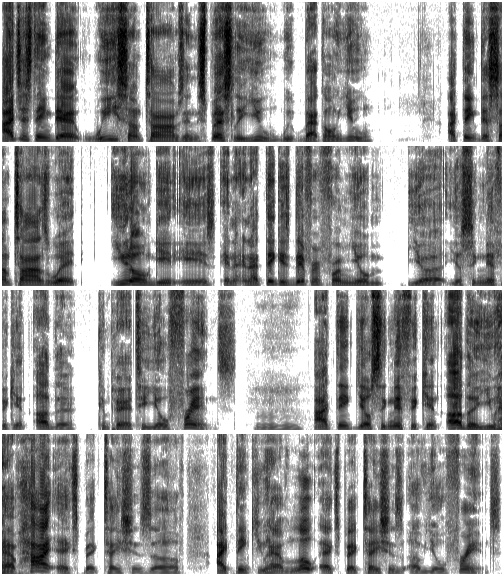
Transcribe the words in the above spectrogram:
I just think that we sometimes, and especially you, we back on you, I think that sometimes what you don't get is, and, and I think it's different from your your your significant other compared to your friends. Mm-hmm. I think your significant other you have high expectations of. I think you have low expectations of your friends.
